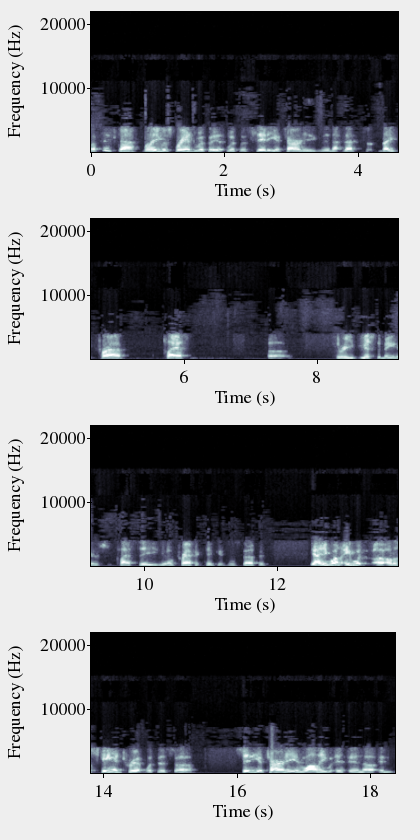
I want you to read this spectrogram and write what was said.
What's this guy? Well, he was friends with the with the city attorney. That, that's they tried class uh, three misdemeanors, class C, you know, traffic tickets and stuff. And yeah, he went he went uh, on a skiing trip with this uh, city attorney, and while he in uh, in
